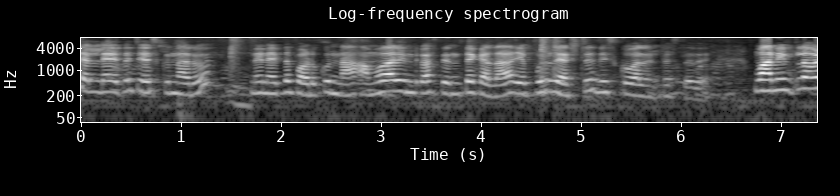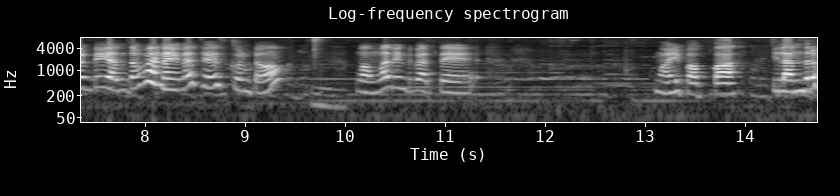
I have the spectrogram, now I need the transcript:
చెల్లి అయితే చేసుకున్నారు. నేనైతే పడుకున్నా. అమ్మవారి ఇంటికి వస్తే ఇంతే కదా ఎప్పుడు రెస్ట్ తీసుకోవాలనిపిస్తుంది. మన ఇంట్లో ఉంటే ఎంత పని అయినా చేసుకుంటాం. మా అమ్మల ఇంటికి వస్తే మై పప్ప వీళ్ళందరూ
